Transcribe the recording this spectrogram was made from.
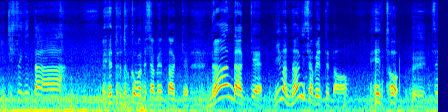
行き過ぎた。えっとどこまで喋ったっけ？なんだっけ？今何喋ってた？えっと違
